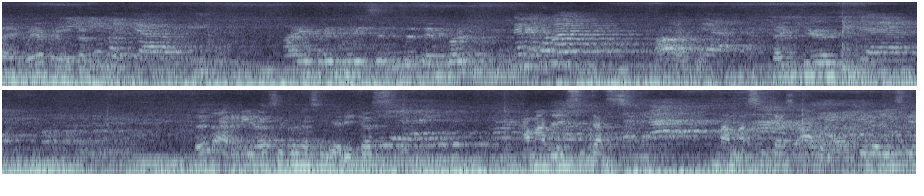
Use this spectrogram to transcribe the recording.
Ahí, voy a preguntar. Hi, this is the temple. Ah, thank you. Entonces arriba se con las señoritas amablecitas, mamacitas. Ah, bueno, aquí lo dice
